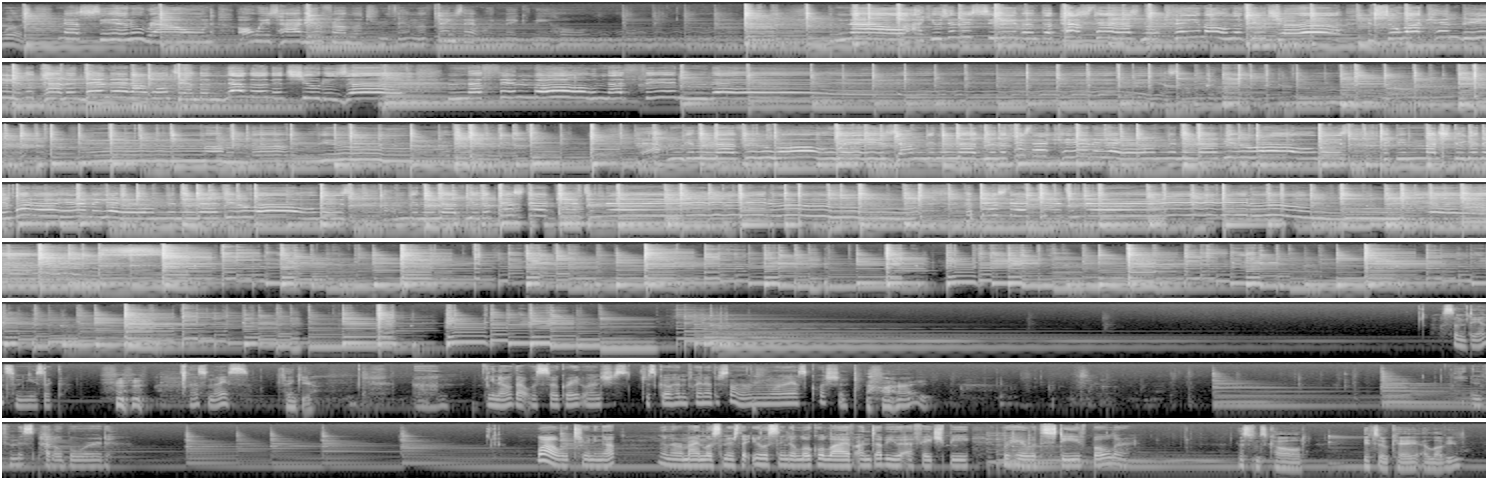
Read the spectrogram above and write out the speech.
was messing around, always hiding from the truth and the things that would make me whole. But now I usually see that the past has no claim on the future, and so I can Awesome dancing music. That's nice. Thank you. Um, you know, that was so great. Why don't you just, just go ahead and play another song? I don't even want to ask a question. All right. The infamous pedal board. While we're tuning up, I'm going to remind listeners that you're listening to Local Live on WFHB. We're here with Steve Boller. This one's called It's Okay, I Love You.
